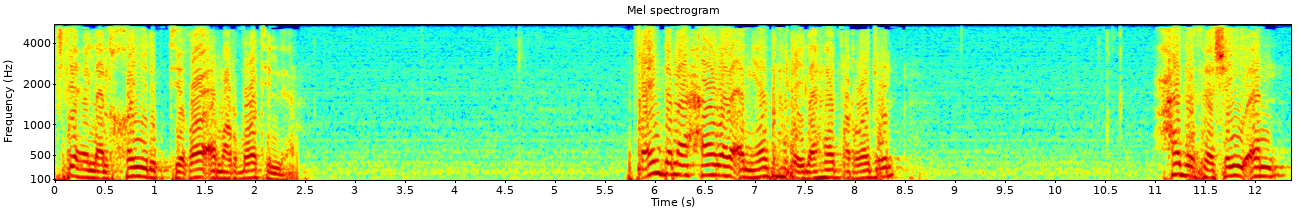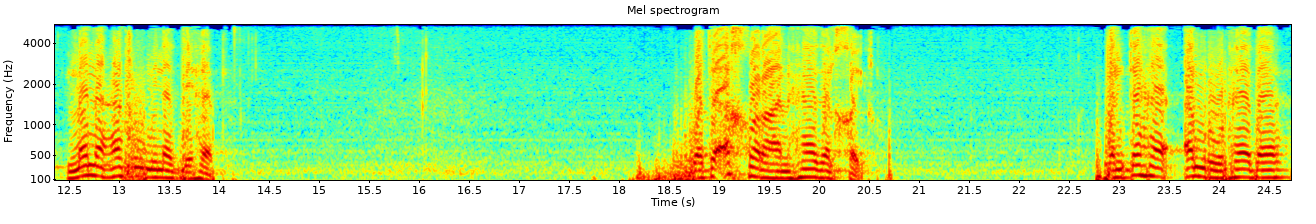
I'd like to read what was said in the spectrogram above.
فعل الخير ابتغاء مرضات الله. فعندما حاول أن يذهب إلى هذا الرجل حدث شيئا منعه من الذهاب. وتأخر عن هذا الخير. وانتهى أمر هذا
